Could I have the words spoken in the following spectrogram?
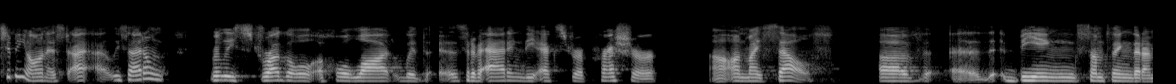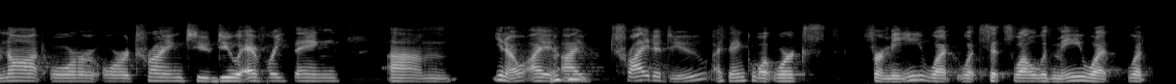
to be honest I, at least i don't really struggle a whole lot with uh, sort of adding the extra pressure uh, on myself of uh, being something that I'm not or or trying to do everything um, you know I mm-hmm. I try to do I think what works for me what what sits well with me what what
